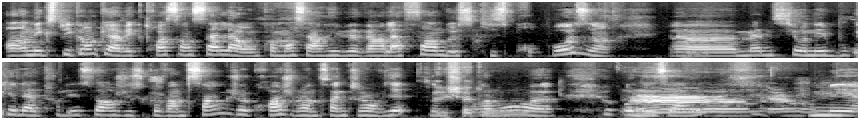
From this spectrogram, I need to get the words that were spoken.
en expliquant qu'avec 300 salles, là, on commence à arriver vers la fin de ce qui se propose, euh, même si on est booké là tous les soirs jusqu'au 25, je crois, 25 janvier. Donc vraiment, on est sérieux. Mais,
